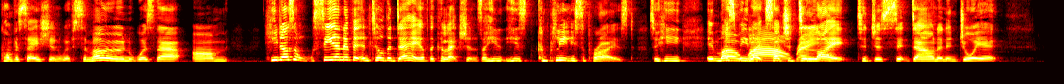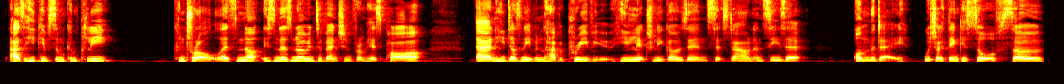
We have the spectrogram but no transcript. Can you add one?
conversation with Simone was that um, he doesn't see any of it until the day of the collection, so he he's completely surprised. So he it must oh, be wow, like such a right. delight to just sit down and enjoy it as he gives them complete control. There's not there's no intervention from his part, and he doesn't even have a preview. He literally goes in, sits down, and sees it on the day, which I think is sort of so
